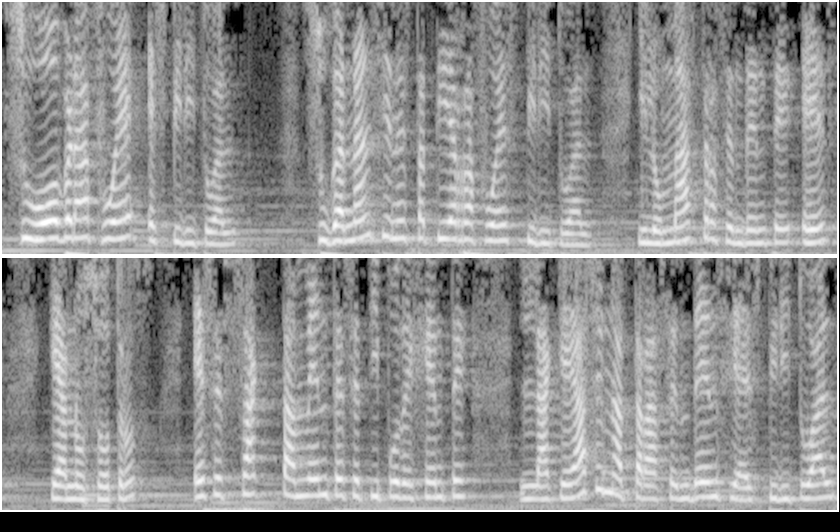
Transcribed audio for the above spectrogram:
Su obra fue espiritual. Su ganancia en esta tierra fue espiritual. Y lo más trascendente es que a nosotros es exactamente ese tipo de gente la que hace una trascendencia espiritual,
